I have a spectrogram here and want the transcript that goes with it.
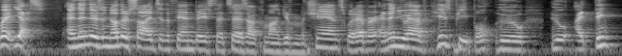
Right, yes. And then there's another side to the fan base that says, "Oh, come on, give him a chance, whatever." And then you have his people who who I think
